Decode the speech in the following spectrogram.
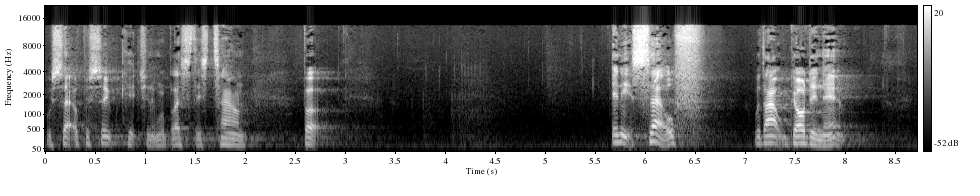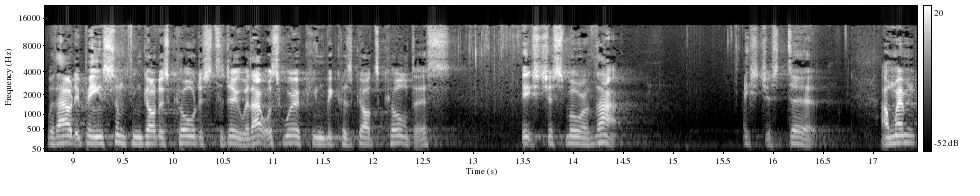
We'll set up a soup kitchen and we'll bless this town. But in itself, without God in it, without it being something God has called us to do, without us working because God's called us, it's just more of that. It's just dirt. And when,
